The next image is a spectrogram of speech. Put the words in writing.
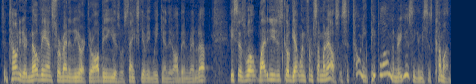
Said, Tony, there are no vans for rent in New York. They're all being used. It was Thanksgiving weekend. They'd all been rented up. He says, well, why didn't you just go get one from someone else? I said, Tony, people own them. They're using them. He says, come on. And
